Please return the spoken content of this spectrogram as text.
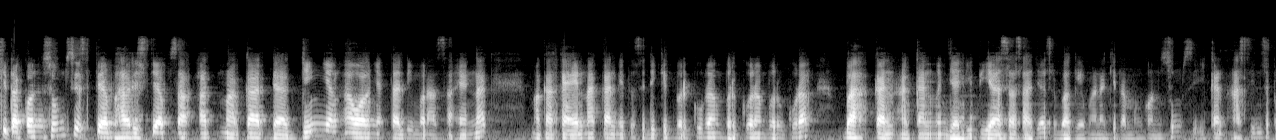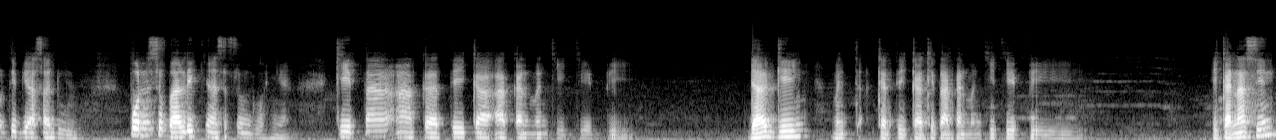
kita konsumsi setiap hari, setiap saat, maka daging yang awalnya tadi merasa enak, maka keenakan itu sedikit berkurang, berkurang, berkurang, bahkan akan menjadi biasa saja sebagaimana kita mengkonsumsi ikan asin seperti biasa dulu. Pun sebaliknya sesungguhnya, kita ketika akan mencicipi daging, ketika kita akan mencicipi ikan asin,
